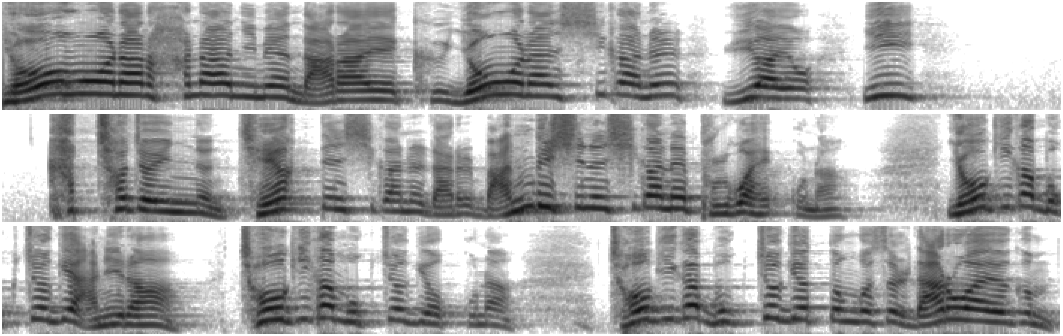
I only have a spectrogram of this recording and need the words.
영원한 하나님의 나라의 그 영원한 시간을 위하여 이 갇혀져 있는 제약된 시간을 나를 만드시는 시간에 불과했구나. 여기가 목적이 아니라 저기가 목적이었구나. 저기가 목적이었던 것을 나로 하여금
